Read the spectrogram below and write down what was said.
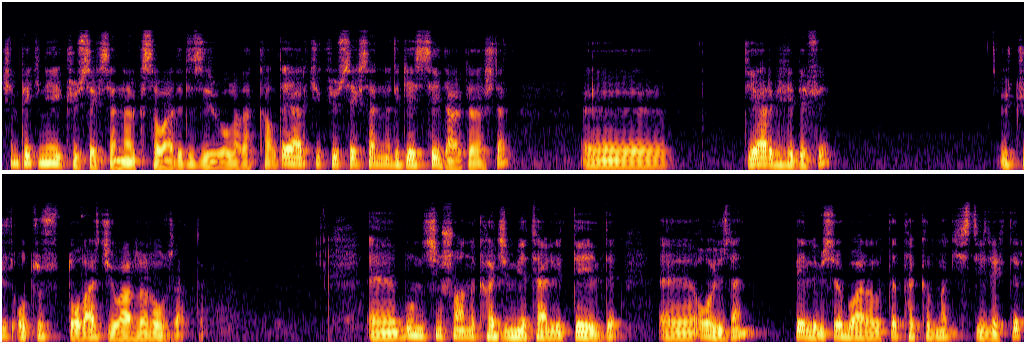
Şimdi peki niye 280'ler kısa vadede zirve olarak kaldı? Eğer ki 280'leri geçseydi arkadaşlar diğer bir hedefi 330 dolar civarları olacaktı. Bunun için şu anlık hacim yeterli değildi. O yüzden belli bir süre bu aralıkta takılmak isteyecektir.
